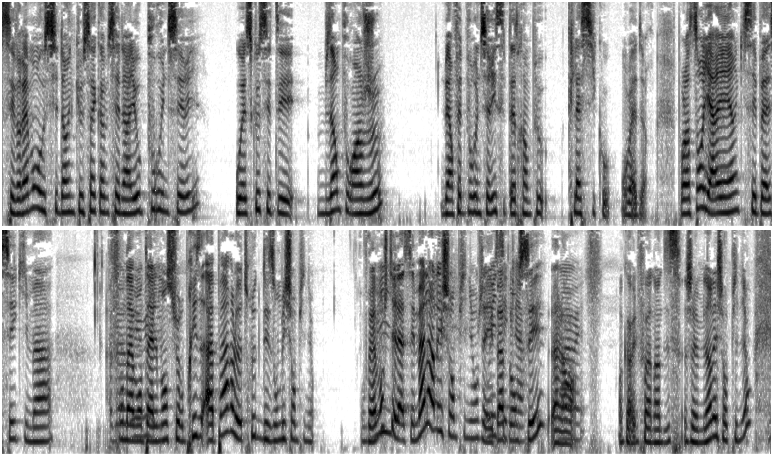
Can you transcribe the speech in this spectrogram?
c'est vraiment aussi dingue que ça comme scénario pour une série ou est-ce que c'était bien pour un jeu? Mais en fait pour une série c'est peut-être un peu classico on va dire pour l'instant il y a rien qui s'est passé qui m'a Ah bah fondamentalement surprise à part le truc des zombies champignons vraiment Oui. j'étais là c'est malin les champignons j'avais pas clair. pensé alors ouais. encore une fois un indice, j'aime bien les champignons. Mm.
